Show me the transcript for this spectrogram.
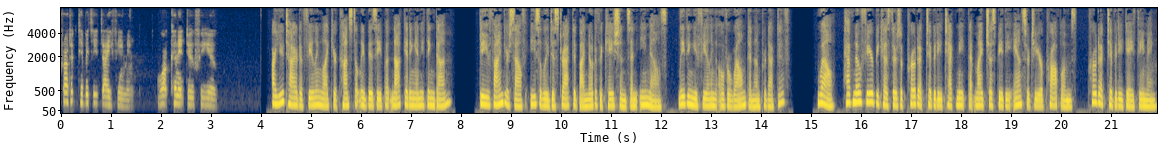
Productivity day theming. What can it do for you? Are you tired of feeling like you're constantly busy but not getting anything done? Do you find yourself easily distracted by notifications and emails, leaving you feeling overwhelmed and unproductive? Well, have no fear because there's a productivity technique that might just be the answer to your problems productivity day theming.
